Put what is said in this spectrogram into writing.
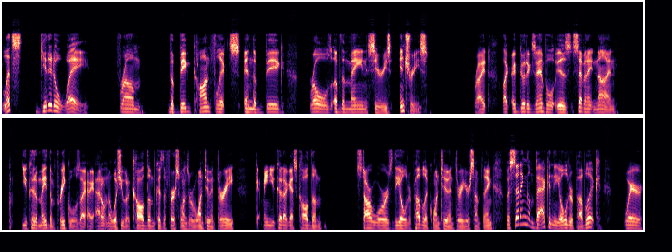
let's get it away from the big conflicts and the big roles of the main series entries. Right? Like a good example is 7, 8, and 9. You could have made them prequels. I, I, I don't know what you would have called them because the first ones were 1, 2, and 3. I mean, you could, I guess, called them Star Wars: The Old Republic one, two, and three or something. But setting them back in the Old Republic, where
